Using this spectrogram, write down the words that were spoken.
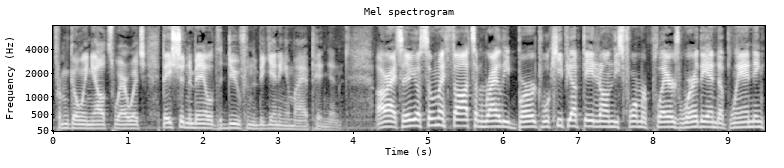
from going elsewhere, which they shouldn't have been able to do from the beginning, in my opinion. All right, so there you go. Some of my thoughts on Riley Burt. We'll keep you updated on these former players, where they end up landing.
